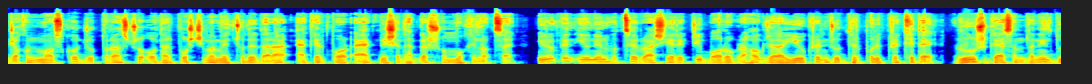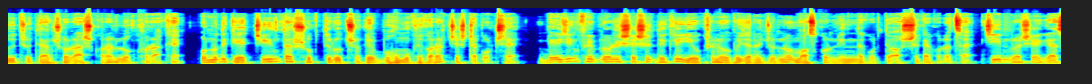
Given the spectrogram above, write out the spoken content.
যখন মস্কো যুক্তরাষ্ট্র ও তার পশ্চিমা মিত্রদের দ্বারা একের পর এক নিষেধাজ্ঞার সম্মুখীন হচ্ছে। ইউরোপিয়ান ইউনিয়ন হচ্ছে রাশিয়ার একটি বড় গ্রাহক যারা ইউক্রেন যুদ্ধের পরিপ্রেক্ষিতে রুশ গ্যাস আমদানি দুই তৃতীয়াংশ হ্রাস করার লক্ষ্য রাখে। অন্যদিকে চীন তার শক্তির উৎসকে বহুমুখী করার চেষ্টা করছে। বেইজিং ফেব্রুয়ারির শেষের দিকে ইউক্রেনের অভিযানের জন্য মস্কোর নিন্দা করতে অস্বীকার করেছে। চীন রাশিয়া গ্যাস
